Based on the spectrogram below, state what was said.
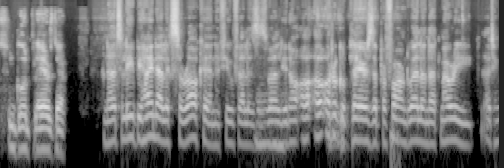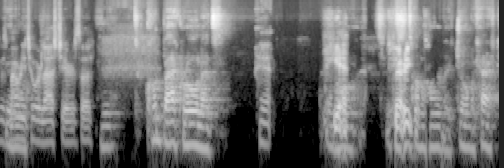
some good players there. And now to leave behind Alex Soroka and a few fellas as well. Mm. You know, o- o- other good players that performed well on that Maori, I think it was Maori Yeah. tour last year as well. It's a good back row, lads. Yeah. You Yeah. know, it's, it's Very Tom Ahern, like Joe McCarthy.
